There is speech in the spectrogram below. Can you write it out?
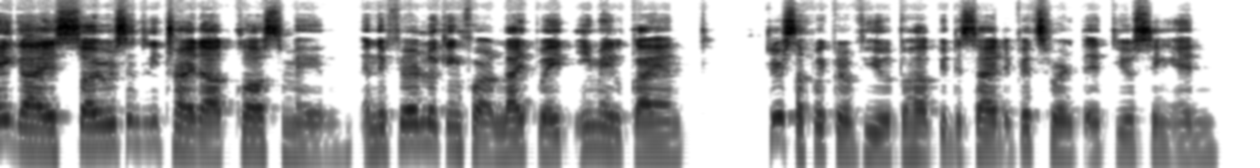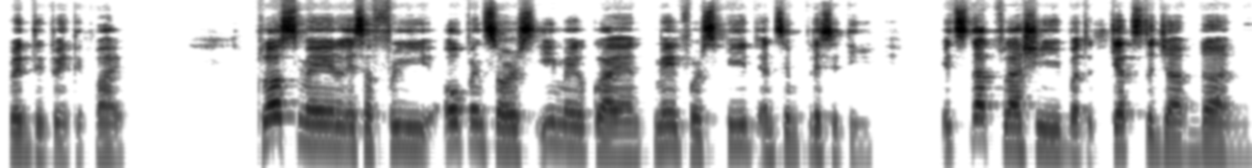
Hey guys, so I recently tried out Mail, and if you're looking for a lightweight email client, here's a quick review to help you decide if it's worth it using in 2025. Mail is a free, open source email client made for speed and simplicity. It's not flashy, but it gets the job done.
